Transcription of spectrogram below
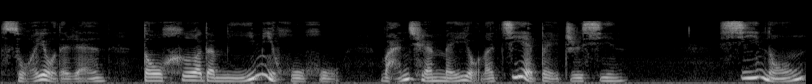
所有的人都喝得迷迷糊糊，完全没有了戒备之心。西农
